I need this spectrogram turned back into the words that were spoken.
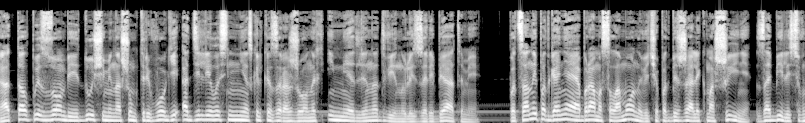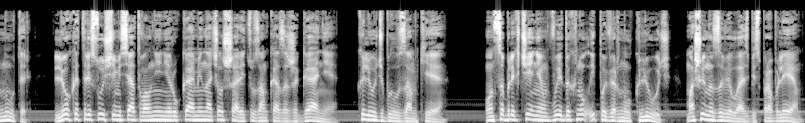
От толпы зомби, идущими на шум тревоги, отделилось несколько зараженных и медленно двинулись за ребятами. Пацаны, подгоняя Абрама Соломоновича, подбежали к машине, забились внутрь. Леха, трясущимися от волнения руками, начал шарить у замка зажигания. Ключ был в замке. Он с облегчением выдохнул и повернул ключ. Машина завелась без проблем.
